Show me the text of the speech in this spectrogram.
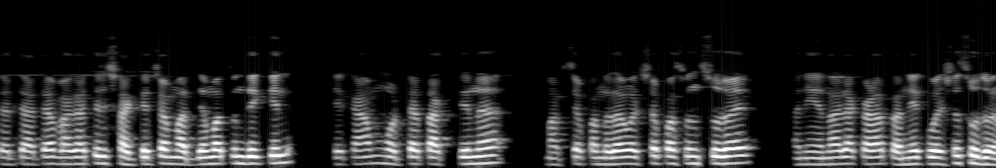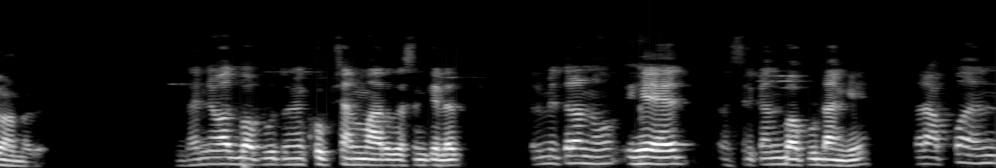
तर त्या त्या भागातील शाखेच्या माध्यमातून देखील हे काम मोठ्या ताकदीनं मागच्या पंधरा वर्षापासून सुरू आहे आणि येणाऱ्या काळात अनेक वर्ष सुरू राहणार आहे. धन्यवाद बापू तुम्ही खूप छान मार्गदर्शन केलं तर मित्रांनो हे आहेत श्रीकांत बापू डांगे. तर आपण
